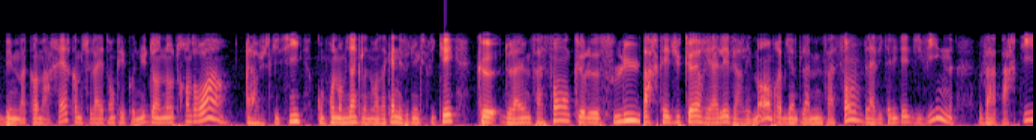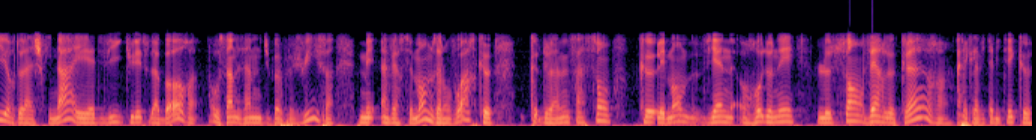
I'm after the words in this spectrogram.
Bimmakom Acher, comme cela est donc connu dans notre endroit. Alors jusqu'ici, comprenons bien que la Zakan est venu expliquer que de la même façon que le flux partait du cœur et allait vers les membres, et eh bien de la même façon, la vitalité divine va partir de la Shrina et être véhiculée tout d'abord au sein des âmes du peuple juif, mais inversement, nous allons voir que de la même façon que les membres viennent redonner le sang vers le cœur, avec la vitalité que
